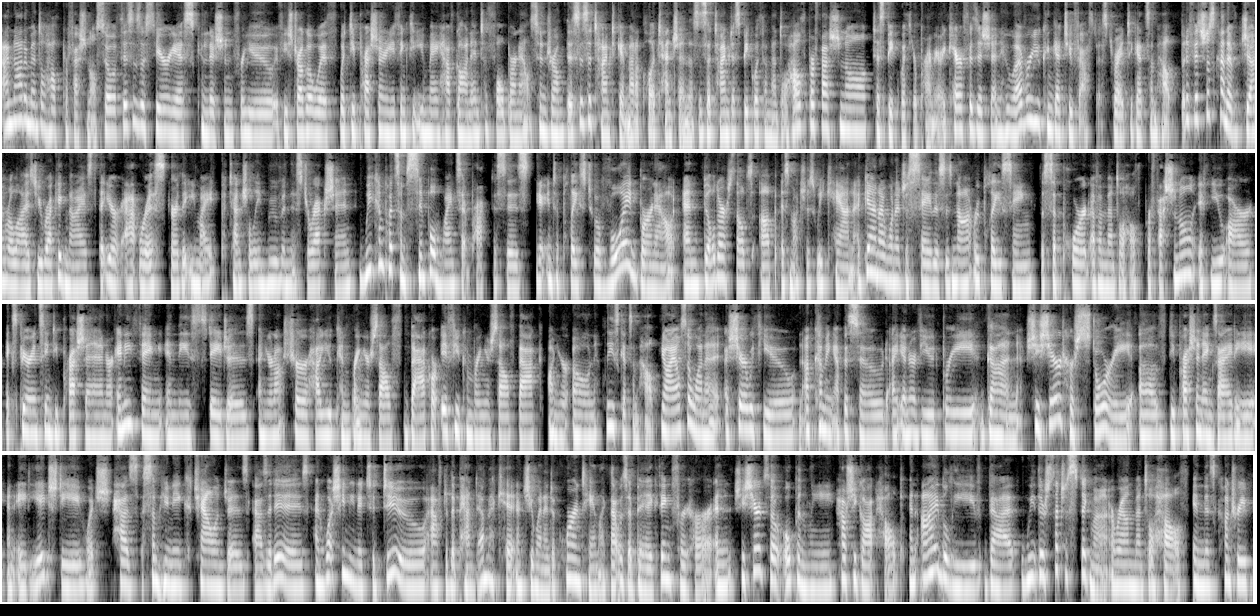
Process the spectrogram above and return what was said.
I'm not a mental health professional. So if this is a serious condition for you, if you struggle with, with depression or you think that you may have gone into full burnout syndrome, this is a time to get medical attention. This is a time to speak with a mental health professional, to speak with your primary care physician, whoever you can get to fastest, right? To get some help. But if it's just kind of generalized, you recognize that you're at risk or that you might potentially move in this direction, we can put some simple mindset practices you know, into place to avoid burnout and build ourselves up as much as we can. Again, I want to just say this is not replacing the support of a mental health professional. If you are experiencing depression or anything in these stages and you're not sure how you can bring yourself back or if you can bring yourself back on your own, please get some help. You know, I also want to uh, share with you an upcoming episode. I interviewed Bree Gunn. She shared her story of depression, anxiety, and ADHD ADHD, which has some unique challenges as it is, and what she needed to do after the pandemic hit and she went into quarantine. Like that was a big thing for her. And she shared so openly how she got help. And I believe that we there's such a stigma around mental health in this country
